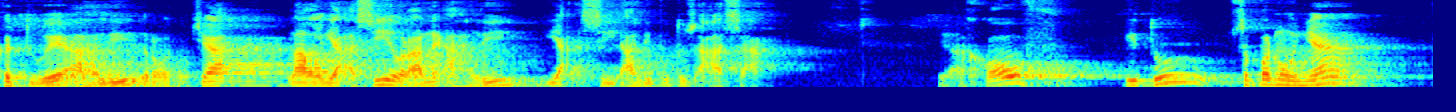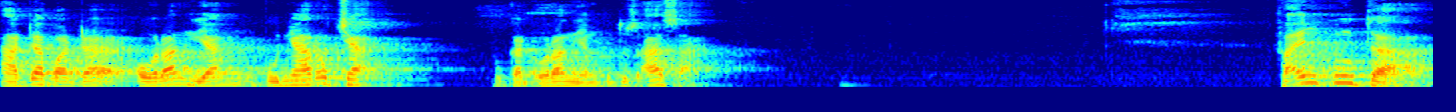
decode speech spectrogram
kedua ahli roja lal yaksi orane ahli yaksi ahli putus asa. Ya khauf itu sepenuhnya ada pada orang yang punya roja, bukan orang yang putus asa. Fa'in kulta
